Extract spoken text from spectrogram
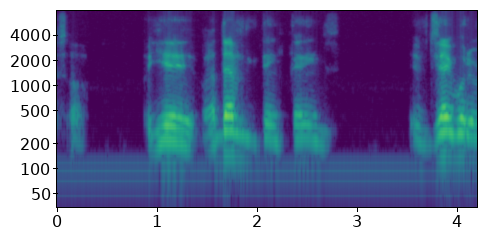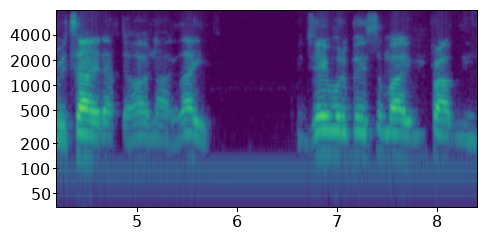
So, but yeah, but I definitely think things. If Jay would have retired after Hard Knock Life, Jay would have been somebody we probably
